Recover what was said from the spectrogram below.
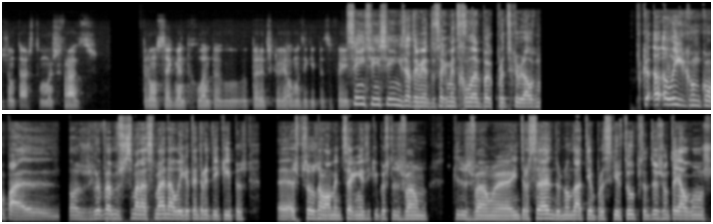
juntaste umas frases para um segmento de relâmpago para descrever algumas equipas. Foi isso? Sim, sim, sim, exatamente. O segmento relâmpago para descrever alguma. Porque a, a liga com, com pá, eh, nós gravamos semana a semana, a liga tem 30 equipas, eh, as pessoas normalmente seguem as equipas que lhes vão, que lhes vão eh, interessando, não dá tempo para seguir tudo, portanto eu juntei alguns,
